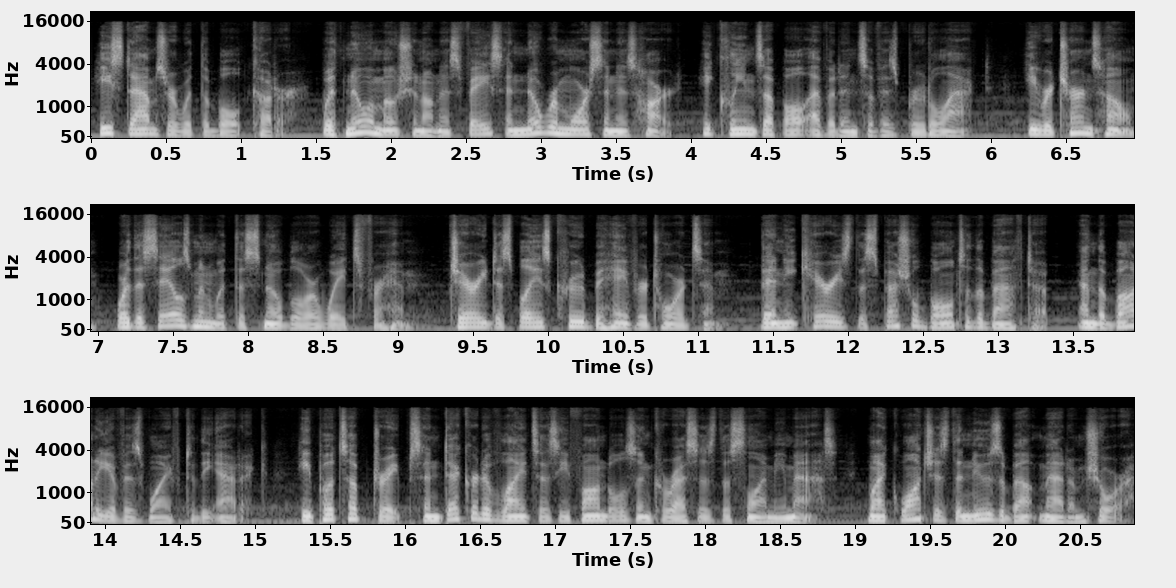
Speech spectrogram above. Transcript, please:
He stabs her with the bolt cutter. With no emotion on his face and no remorse in his heart, he cleans up all evidence of his brutal act. He returns home, where the salesman with the snowblower waits for him. Jerry displays crude behavior towards him. Then he carries the special ball to the bathtub and the body of his wife to the attic. He puts up drapes and decorative lights as he fondles and caresses the slimy mass. Mike watches the news about Madame Jora.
